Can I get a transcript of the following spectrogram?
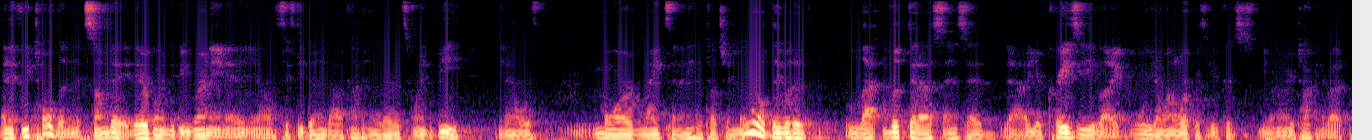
And if we told them that someday they were going to be running a you know fifty billion dollar company, whatever it's going to be, you know, with more nights than any hotel chain in the world, they would have looked at us and said, uh, "You're crazy! Like we don't want to work with you because you don't know what you're talking about."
